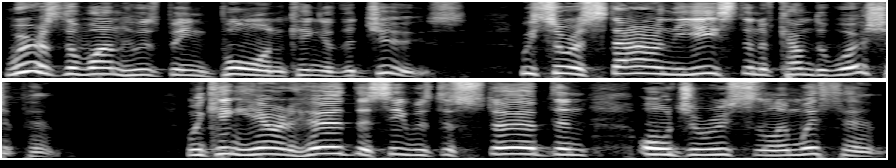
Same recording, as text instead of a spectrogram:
Where is the one who has been born King of the Jews? We saw a star in the east and have come to worship him. When King Herod heard this, he was disturbed, and all Jerusalem with him.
